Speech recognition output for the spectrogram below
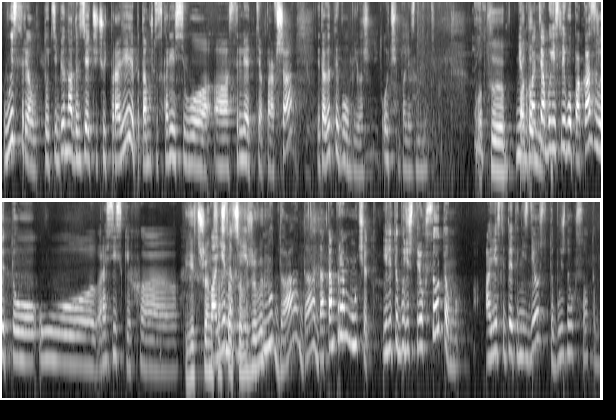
выстрел, то тебе надо взять чуть-чуть правее, потому что, скорее всего, стрелять в тебя правша, и тогда ты его убьешь. Очень полезный мультик. Вот, э, Не, ну потом хотя бы если его показывают, то у российских э, Есть шанс военных остаться в живых? Ну да, да, да, там прям мучат. Или ты будешь трехсотым, а если ты это не сделаешь, то ты будешь двухсотым.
